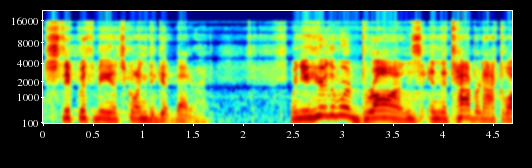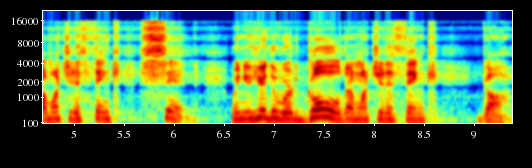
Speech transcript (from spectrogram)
Stick with me, it's going to get better. When you hear the word bronze in the tabernacle, I want you to think sin. When you hear the word gold, I want you to think God.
